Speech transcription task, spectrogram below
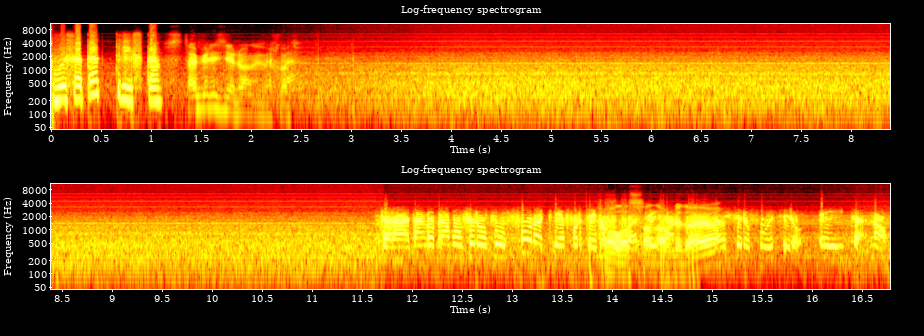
Высота 300. Стабилизированный заход. Sierra Tango Bravo 024, clear for takeoff. Голоса наблюдаю. 0408 knots.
